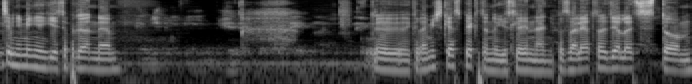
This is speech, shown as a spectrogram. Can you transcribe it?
Тем не менее, есть определенные экономические аспекты, но если она не позволяет это делать, то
